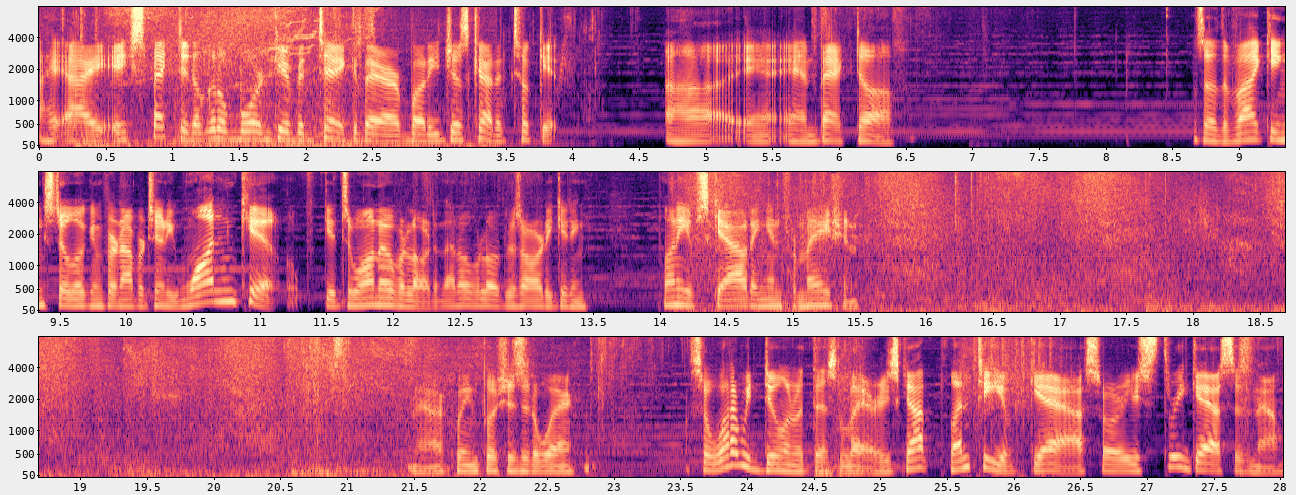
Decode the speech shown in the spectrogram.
I expected a little more give and take there, but he just kind of took it uh, and, and backed off. So the Vikings still looking for an opportunity. One kill gets one overlord, and that overlord was already getting plenty of scouting information. Now our queen pushes it away. So what are we doing with this lair? He's got plenty of gas, or he's three gases now.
